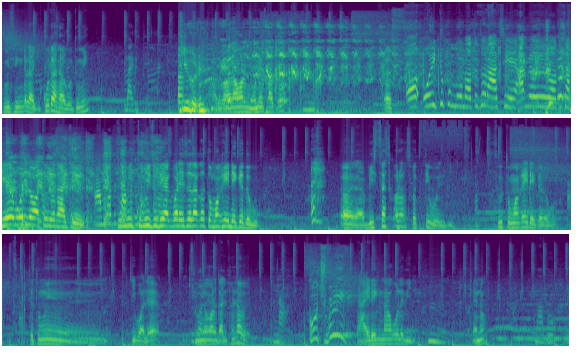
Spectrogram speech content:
তুমি সিঙ্গেল আছো কোথায় থাকো তুমি? বাড়িতে। আমি ভাবলাম আমার মনে থাকো। ওইটুকু মন অতজন আছে আমি ওই কে বলল অতজন আছে? তুমি তুমি যদি একবার এসে থাকো তোমাকেই ডেকে দেবো। বিশ্বাস করো সত্যি বলছি। শুধু তোমাকেই ডেকে দেবো। তো তুমি কি বলে তুমি আমার গার্লফ্রেন্ড হবে? না। ডাইরেক্ট না বলে দিলে। কেন? মা বকবে।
